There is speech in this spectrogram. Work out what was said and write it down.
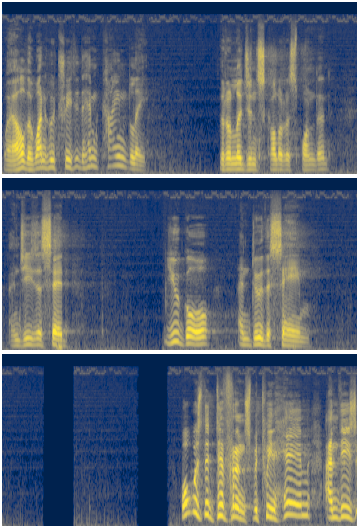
Well, the one who treated him kindly, the religion scholar responded. And Jesus said, you go and do the same. What was the difference between him and these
